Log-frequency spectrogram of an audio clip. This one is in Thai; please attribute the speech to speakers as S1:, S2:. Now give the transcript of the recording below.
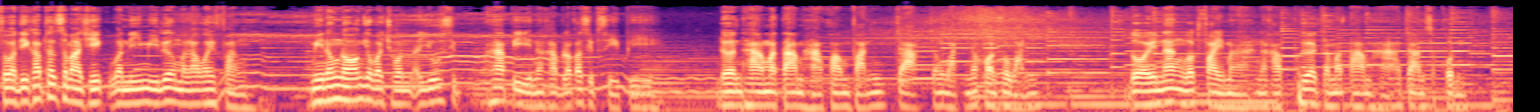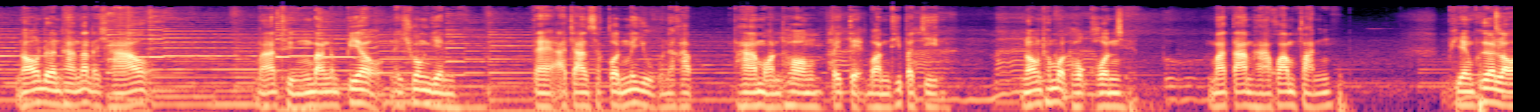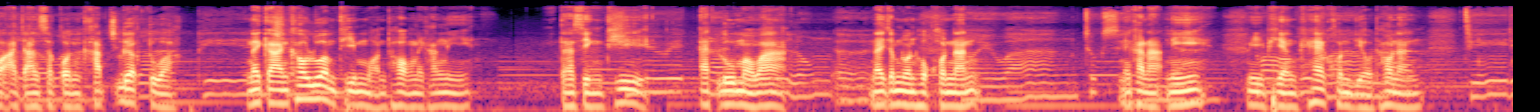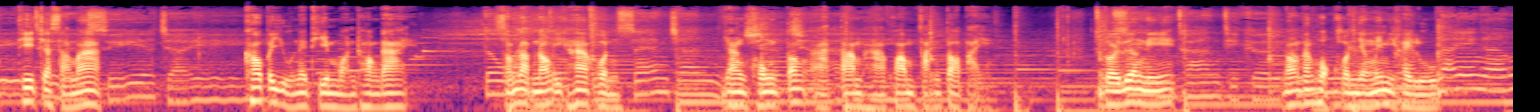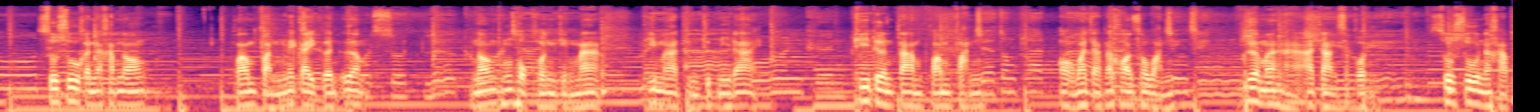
S1: สวัสดีครับท่านสมาชิกวันนี้มีเรื่องมาเล่าให้ฟัง มีน้องๆ เยาวชนอายุ 15 ปีนะครับ แล้วก็ 14 ปี เดินทางมาตามหาความฝันจากจังหวัดนครสวรรค์ โดยนั่งรถไฟมานะครับ เพื่อจะมาตามหาอาจารย์สกลน้องเดินทางตั้งแต่เช้า มาถึงบางน้ำเปรี้ยวในช่วงเย็น แต่อาจารย์สกลไม่อยู่นะครับ พาหมอนทองไปเตะบอลที่ประจีน น้องทั้งหมด 6 คน มาตามหาความฝัน เพียงเพื่อรออาจารย์สกลคัดเลือกตัว ในการเข้าร่วมทีมหมอนทองในครั้งนี้ แต่สิ่งที่แอดรู้มาว่า ในจำนวน 6 คนนั้น ในขณะนี้มีเพียงแค่คนเดียวเท่านั้น ที่จะสามารถเข้าไปอยู่ในทีมหมอนทองได้สำหรับน้องอีก 5 คน ยังคงต้องอาจตามหาความฝันต่อไป โดยเรื่องนี้ น้องทั้ง 6 คนยังไม่มีใครรู้ สู้ๆกันนะครับน้อง ความฝันไม่ไกลเกินเอื้อม น้องทั้ง 6 คนเก่งมากที่มาถึงจุดนี้ได้ ที่เดินตามความฝัน ออกมาจากนครสวรรค์ เพื่อมาหาอาจารย์สกลสู้ๆนะครับ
